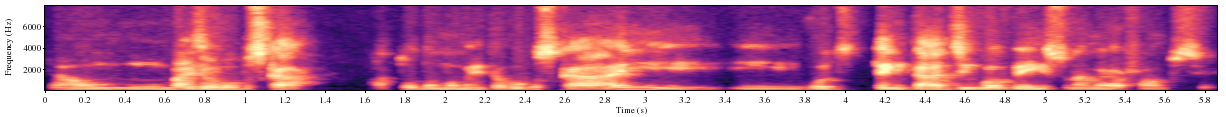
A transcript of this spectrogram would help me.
Então, mas eu vou buscar. A todo momento eu vou buscar e, e vou tentar desenvolver isso na melhor forma possível.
